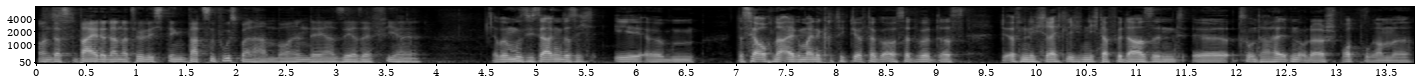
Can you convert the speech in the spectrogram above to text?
Und dass beide dann natürlich den Batzen Fußball haben wollen, der ja sehr, sehr viel Dabei muss ich sagen, dass ich eh, ähm, das ist ja auch eine allgemeine Kritik, die öfter geäußert wird, dass die öffentlich-rechtlichen nicht dafür da sind, äh, zu unterhalten oder Sportprogramme,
